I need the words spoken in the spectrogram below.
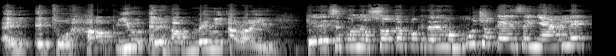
and it will help you and help many around you. Quédese con nosotros porque tenemos mucho que enseñarle.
